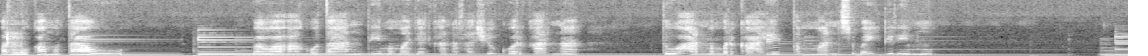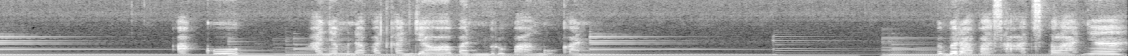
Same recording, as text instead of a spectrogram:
Perlu kamu tahu bahwa aku tak henti memanjatkan rasa syukur karena Tuhan memberkahi teman sebaik dirimu. Aku hanya mendapatkan jawaban berupa anggukan. Beberapa saat setelahnya,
